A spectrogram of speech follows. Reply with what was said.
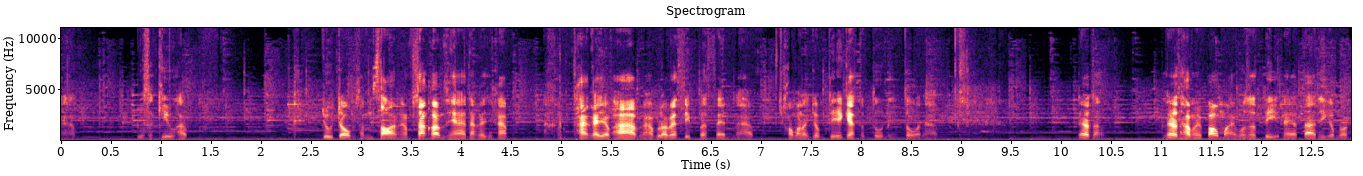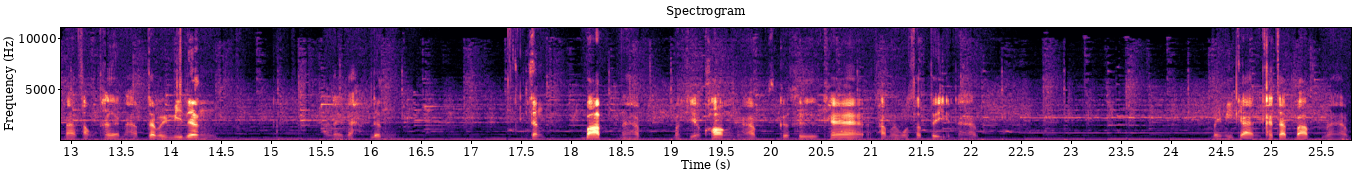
นะครับ ดูสกิลครับ จู่โจมซ้ำซ้อนครับ สร้างความเสียหายทางกายภาพทางกายภาพนะครับร้อยแปดสิบเปอร์เซ็นต์นะครับ ของพลังโจมตีให้แก่ศัตรูหนึ่งตัวนะครับ แล้วแล้วทำให้เป้าหมายหมดสติในอัตราที่กำหนดนานสองเทิร์นนะครับ แต่ไม่มีเรื่องอะไรนะ เรื่องเรื่องบัฟนะครับ มาเกี่ยวข้องนะครับ ก็คือแค่ทำให้หมดสตินะครับ ไม่มีการขจัดบัฟนะครับ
